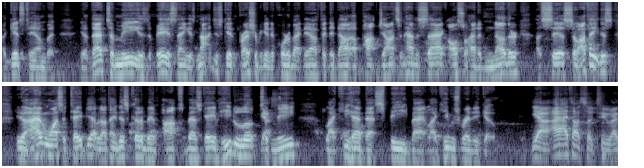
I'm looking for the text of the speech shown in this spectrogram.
against him. But you know that to me is the biggest thing is not just getting pressure, but getting the quarterback down. I think they dialed up. Pop Johnson had a sack, also had another assist. So I think this, you know, I haven't watched the tape yet, but I think this could have been Pop's best game. He looked yes. to me like he had that speed back, like he was ready to go. Yeah, I, I, thought so too. I,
